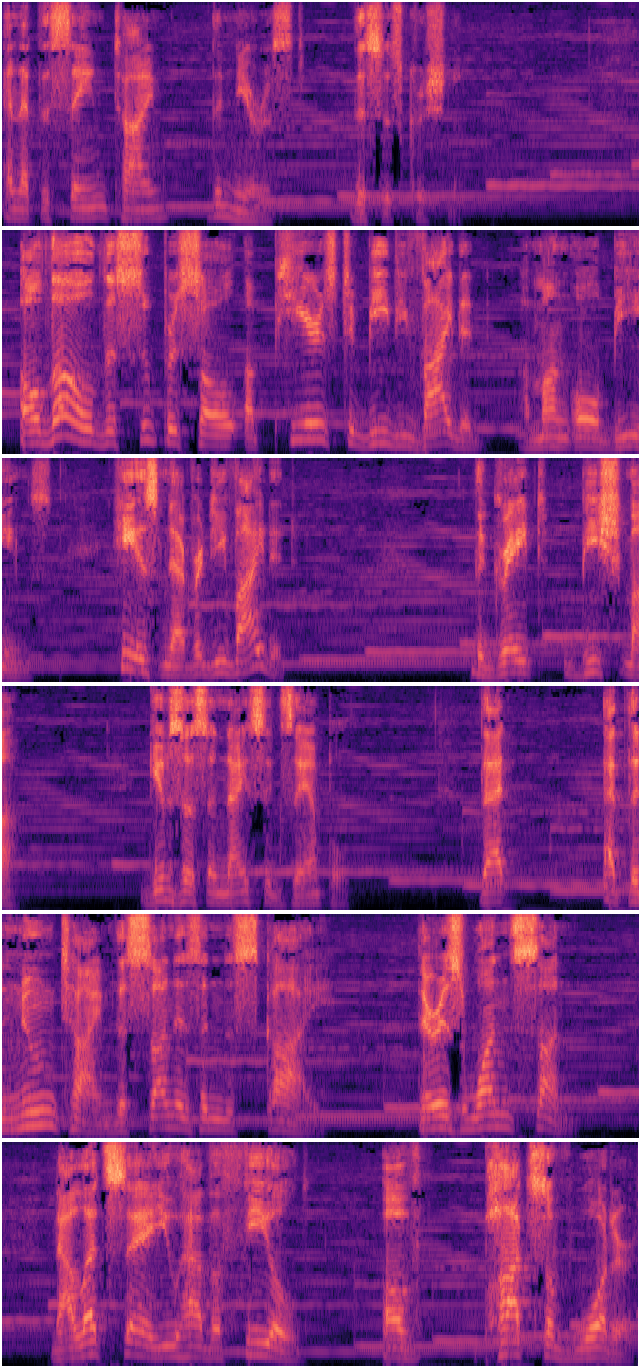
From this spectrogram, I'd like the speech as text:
and at the same time the nearest. This is Krishna. Although the supersoul appears to be divided among all beings, he is never divided. The great Bhishma gives us a nice example that at the noontime the sun is in the sky there is one sun. Now let's say you have a field of pots of water,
